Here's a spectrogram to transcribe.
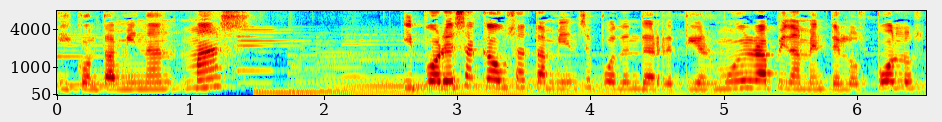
y contaminan más. Y por esa causa también se pueden derretir muy rápidamente los polos.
